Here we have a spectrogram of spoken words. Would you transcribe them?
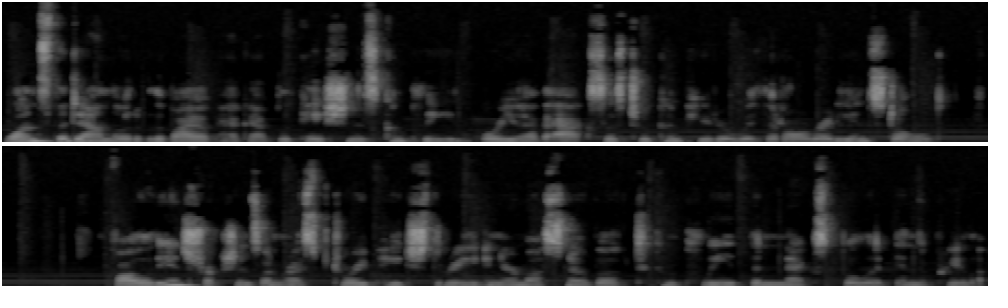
Once the download of the BIOPAC application is complete or you have access to a computer with it already installed, follow the instructions on Respiratory page 3 in your Must Know book to complete the next bullet in the pre-lab.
